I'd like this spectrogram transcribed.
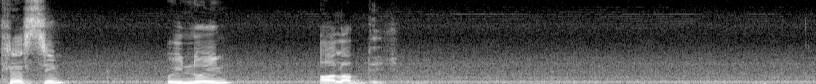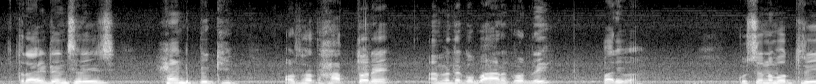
threshing winnowing all of these right answer is hand picking অর্থাৎ হাতরে আমি তাকে বাহার করে পারিবা question number three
